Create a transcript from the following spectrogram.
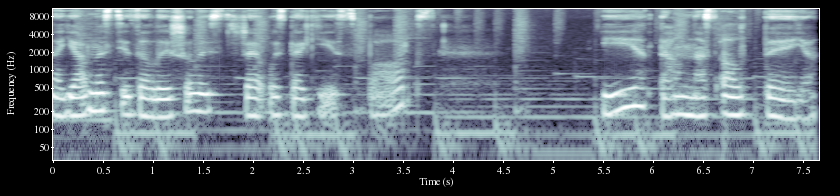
наявності залишились ще ось такі Sparks. І там у нас Алтея.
